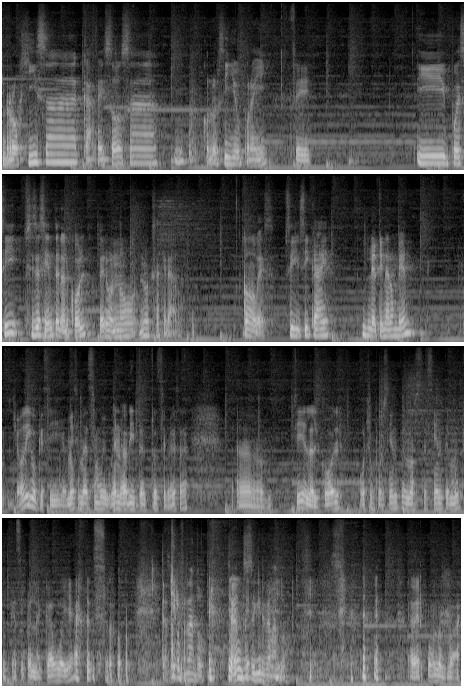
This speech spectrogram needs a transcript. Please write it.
rojiza, cafezosa, colorcillo por ahí. Sí. Y pues sí, sí se siente el alcohol, pero no, no exagerado. ¿Cómo ves? Sí, sí cae. ¿Le atinaron bien? Yo digo que sí. A mí se me hace muy buena ahorita esta cerveza. Sí, el alcohol, 8% no se siente mucho, casi me la acabo ya. Te quiero, Fernando. Tenemos que seguir grabando. a ver cómo nos va.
